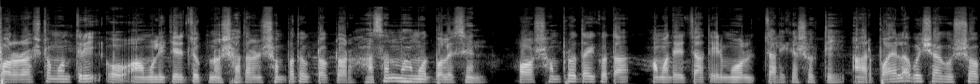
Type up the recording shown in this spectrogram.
পররাষ্ট্রমন্ত্রী ও আওয়ামী লীগের যুগ্ম সাধারণ সম্পাদক ডক্টর হাসান মাহমুদ বলেছেন, অসাম্প্রদায়িকতা আমাদের জাতির মূল চালিকা শক্তি আর পয়লা বৈশাখ উৎসব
